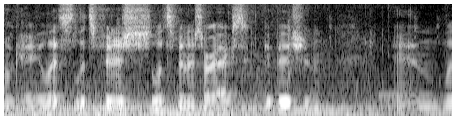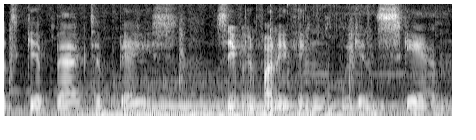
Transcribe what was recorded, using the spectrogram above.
Okay, let's let's finish let's finish our exhibition and let's get back to base. See if we can find anything we can scan.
